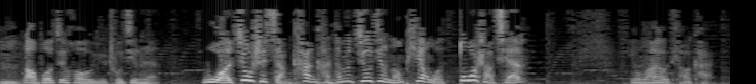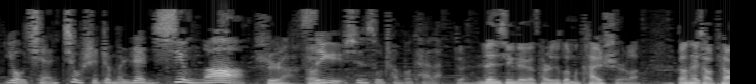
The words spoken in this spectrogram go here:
嗯，老伯最后语出惊人：“我就是想看看他们究竟能骗我多少钱。”有网友调侃：“有钱就是这么任性啊！”是啊，词语迅速传播开来。对，任性这个词儿就这么开始了。刚才小飘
